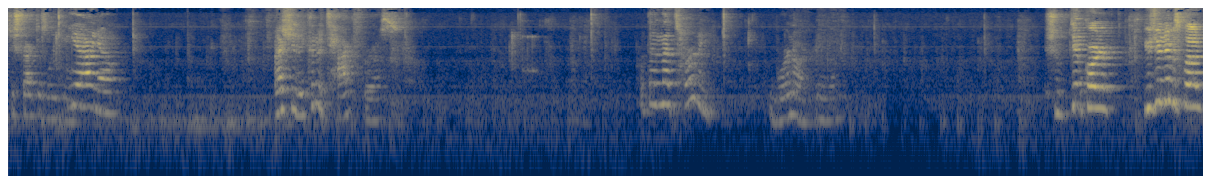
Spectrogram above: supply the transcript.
distract us leaving. Yeah, I know. Actually, they could attack for us. But then that's hurting. We're not hurting them. Shoot, dip, Carter. Use your Nimbus Cloud.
